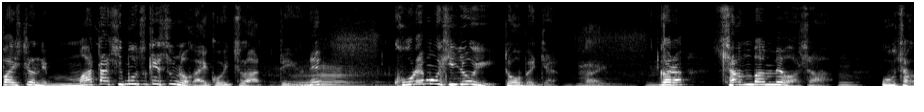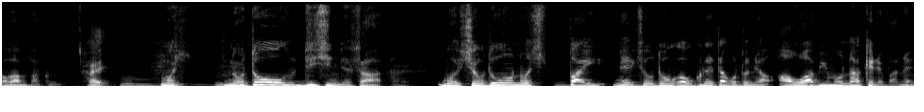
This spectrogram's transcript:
敗してるのにまた紐付けするのかいこいつはっていうねこれもひどい答弁じゃん。はい。だから3番目はさ、大阪万博。はい。もう能登地震でさ、もう初動の失敗、ね、初動が遅れたことにはあお詫びもなければね、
